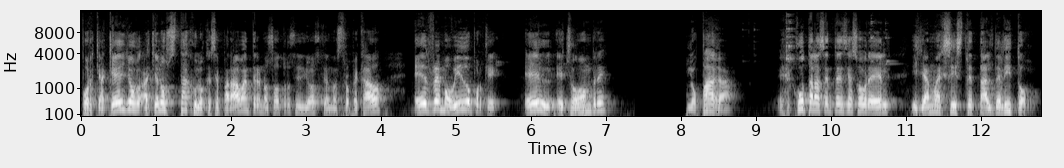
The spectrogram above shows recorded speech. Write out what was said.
Porque aquello, aquel obstáculo que separaba entre nosotros y Dios, que es nuestro pecado, es removido porque Él, hecho hombre, lo paga, ejecuta la sentencia sobre Él y ya no existe tal delito.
